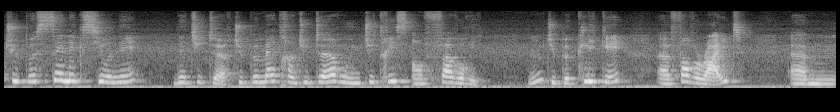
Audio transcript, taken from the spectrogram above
tu peux sélectionner des tuteurs. Tu peux mettre un tuteur ou une tutrice en favori. Hmm, tu peux cliquer euh, favorite, euh,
